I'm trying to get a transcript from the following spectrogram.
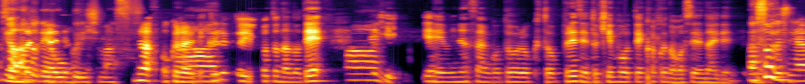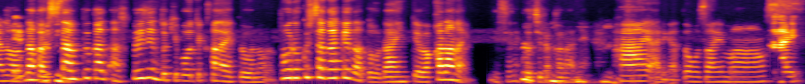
そう、後でお送りします。が送られてくるということなので、はい。ぜひ、えー皆さんご登録とプレゼント希望って書くの忘れないで。あそうですね。あの、ねなんかスタンプか、あプレゼント希望って書かないと、あの登録しただけだと LINE ってわからないんですよね。こちらからね。はい。ありがとうございます。はい。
